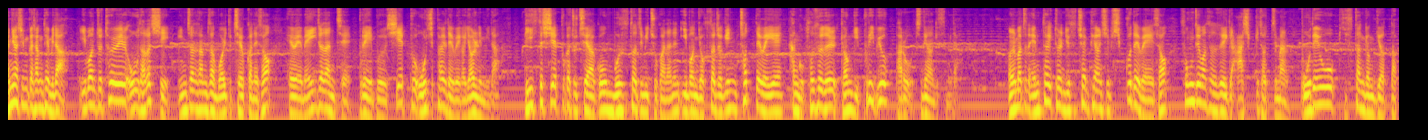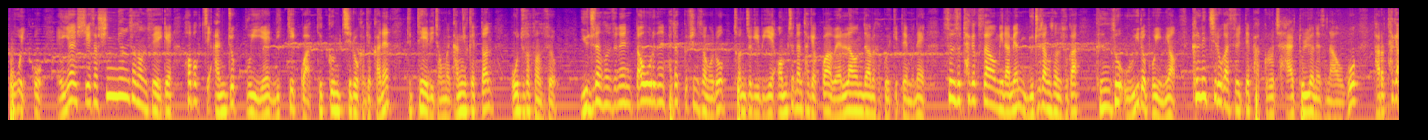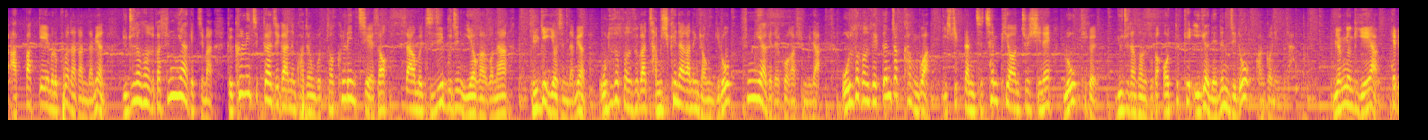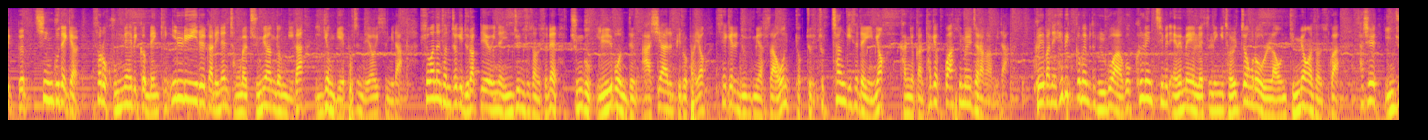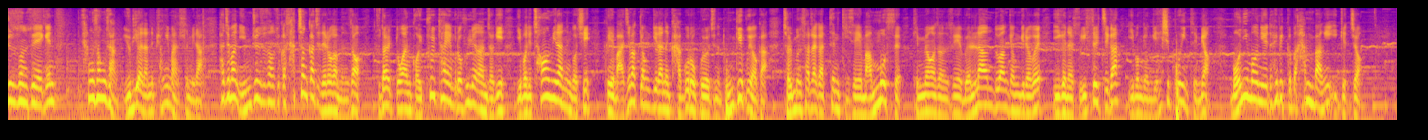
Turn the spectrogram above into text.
안녕하십니까 장태입니다. 이번 주 토요일 오후 5시 인천 삼성 월드체육관에서 해외 메이저 단체 브레이브 CF58 대회가 열립니다. 비스트 CF가 주최하고 몬스터짐이 주관하는 이번 역사적인 첫 대회의 한국 선수들 경기 프리뷰 바로 진행하겠습니다. 얼마 전 M타이틀 뉴스 챔피언십 19대회에서 송재환 선수에게 아쉽게 졌지만 5대5 비슷한 경기였다 보고 있고 ARC에서 신윤서 선수에게 허벅지 안쪽 부위에 니킥과 뒤꿈치로 가격하는 디테일이 정말 강력했던 오주석 선수 유주장 선수는 떠오르는 패더급 신성으로 전적에 비해 엄청난 타격과 웰라운드함을 갖고 있기 때문에 순수 타격 싸움이라면 유주장 선수가 근소 우위로 보이며 클린치로 갔을 때 밖으로 잘 돌려내서 나오고 바로 타격 압박 게임으로 풀어나간다면 유주장 선수가 승리하겠지만 그 클린치까지 가는 과정부터 클린치에서 싸움을 지지부진 이어가거나 길게 이어진다면 오두석 선수가 잠식해 나가는 경기로 승리하게 될 것 같습니다. 오두석 선수의 끈적함과 입식단체 챔피언 출신의 로우킥을 유주장 선수가 어떻게 이겨내는지도 관건입니다. 명령기 예약, 헤비급 신구 대결, 서로 국내 헤비급 랭킹 1, 2위를 가리는 정말 중요한 경기가 이 경기에 포진되어 있습니다. 수많은 전적이 누락되어 있는 인준수 선수는 중국, 일본 등 아시아를 비롯하여 세계를 누비며 싸운 격투기 초창기 세대이며 강력한 타격과 힘을 자랑합니다. 그에 반해 헤비급임에도 불구하고 클린치 및 MMA 레슬링이 절정으로 올라온 김명환 선수가 사실 인준수 선수에겐 상성상 유리하다는 평이 많습니다. 하지만 임준수 선수가 사천까지 내려가면서 두 달 동안 거의 풀타임으로 훈련한 적이 이번이 처음이라는 것이 그의 마지막 경기라는 각오로 보여지는 동기부여가 젊은 사자 같은 기세의 맘모스 김명환 선수의 웰라운드한 경기력을 이겨낼 수 있을지가 이번 경기의 핵심 포인트며 뭐니뭐니 해도 헤비급은 한 방이 있겠죠.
